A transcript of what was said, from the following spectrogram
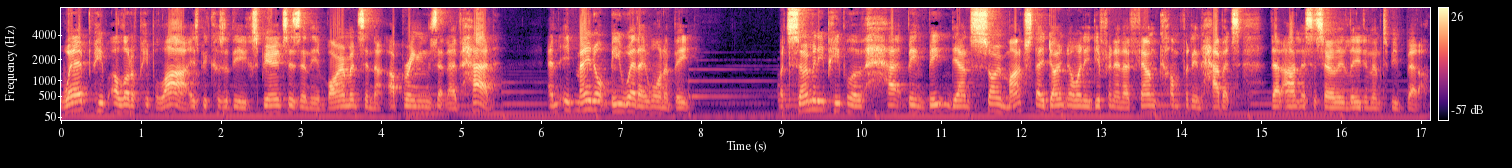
where people, a lot of people are is because of the experiences and the environments and the upbringings that they've had. And it may not be where they want to be. But so many people have ha- been beaten down so much they don't know any different and they've found comfort in habits that aren't necessarily leading them to be better.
